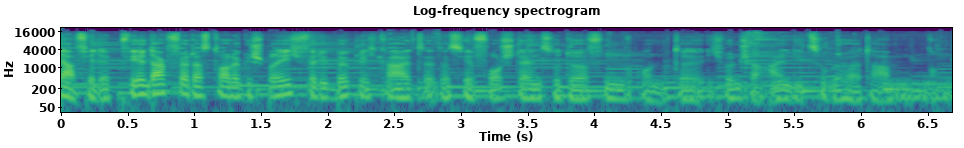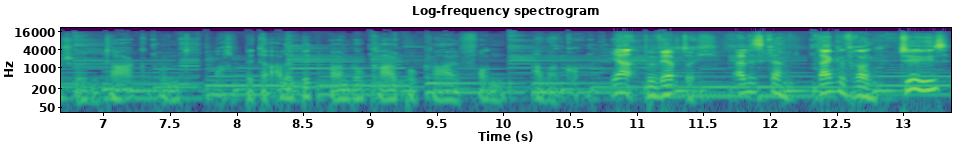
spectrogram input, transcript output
Ja, Philipp, vielen Dank für das tolle Gespräch, für die Möglichkeit, das hier vorstellen zu dürfen. Und äh, ich wünsche allen, die zugehört haben, noch einen schönen Tag und macht bitte alle mit beim Lokalpokal von Avacon. Ja, bewerbt euch. Alles klar. Danke, Frank. Tschüss.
